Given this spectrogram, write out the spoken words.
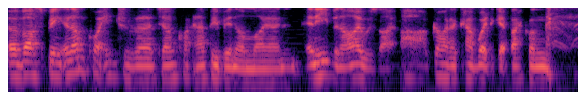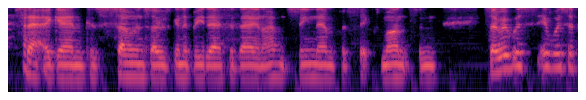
of us being. And I'm quite introverted. I'm quite happy being on my own. And, and even I was like, oh god, I can't wait to get back on set again because so and so is going to be there today, and I haven't seen them for six months. And so it was. It was a.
